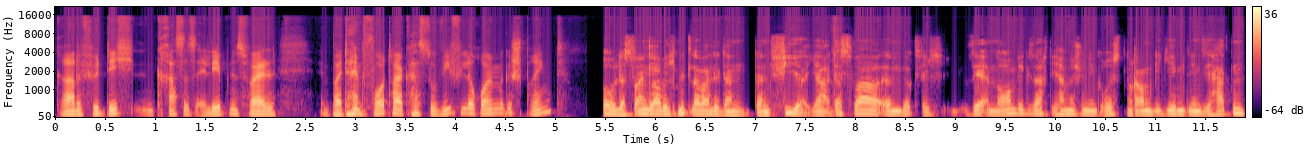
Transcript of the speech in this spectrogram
gerade für dich ein krasses Erlebnis, weil bei deinem Vortrag hast du wie viele Räume gesprengt? Oh, das waren, glaube ich, mittlerweile dann, dann vier. Ja, das war ähm, wirklich sehr enorm. Wie gesagt, die haben mir schon den größten Raum gegeben, den sie hatten,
